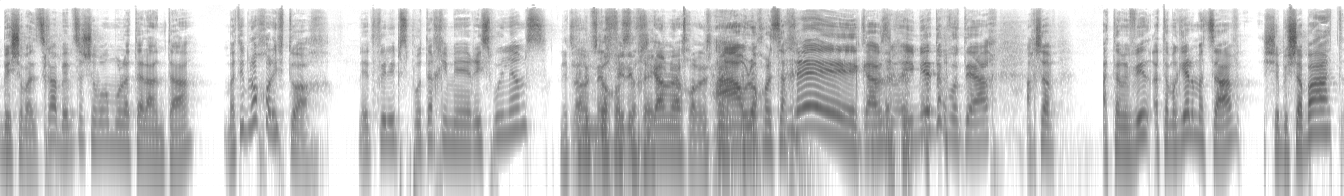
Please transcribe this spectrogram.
בשבת, סליחה, באמצע השבוע מול אטלנטה, מאטיפ לא יכול לפתוח. נט פיליפס פותח עם אה, ריס וויליאמס? נט לא, פיליפס לא יכול. גם לא יכול לשחק. אה, הוא לא יכול לשחק, אז עם מי אתה פותח? עכשיו, אתה מבין, אתה מגיע למצב שבשבת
